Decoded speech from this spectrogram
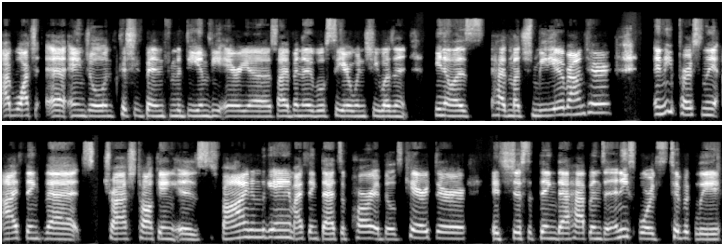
I've watched uh, Angel because she's been from the DMV area, so I've been able to see her when she wasn't, you know, as had much media around her me personally, I think that trash talking is fine in the game. I think that's a part. It builds character. It's just a thing that happens in any sports typically.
